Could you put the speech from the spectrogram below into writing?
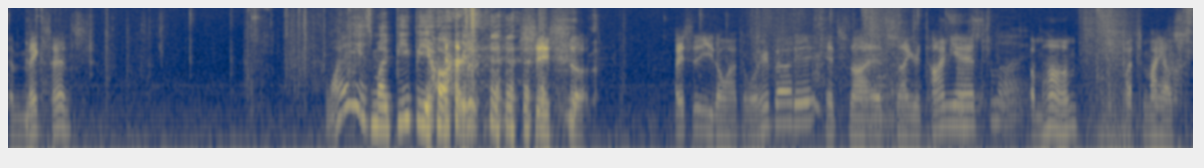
it makes sense. Why is my pee pee hard? she sucks. I said you don't have to worry about it. It's not. It's not your time yet. But mom, but to my house.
